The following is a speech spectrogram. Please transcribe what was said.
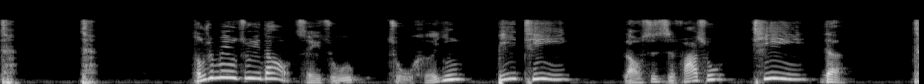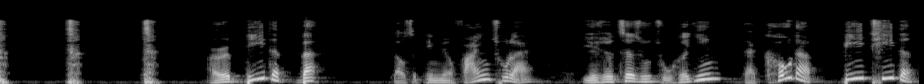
t t。同学们有注意到这一组组合音 bt，老师只发出 t 的 t t t，而 b 的 b，老师并没有发音出来。也就是这组组合音在 coda bt 的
